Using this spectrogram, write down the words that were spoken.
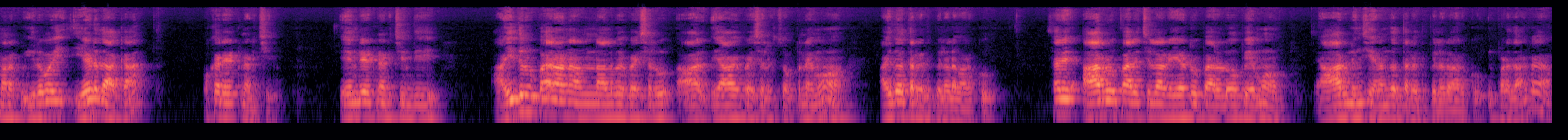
మనకు ఇరవై ఏడు దాకా ఒక రేటు నడిచింది. ఏం రేటు నడిచింది? ఐదు రూపాయల నలభై పైసలు యాభై పైసలు చొప్పునేమో ఐదో తరగతి పిల్లల వరకు. సరే ఆరు రూపాయల చిల్లర ఏడు రూపాయల లోపేమో ఆరు నుంచి ఎనిమిదో తరగతి పిల్లల వరకు. ఇప్పటిదాకా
